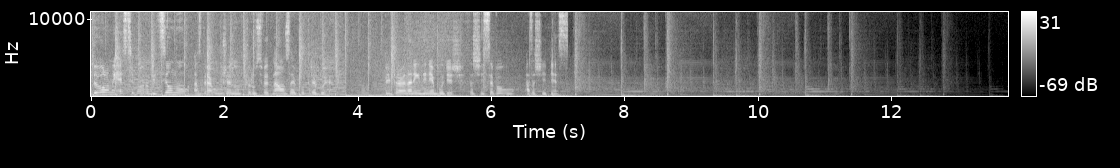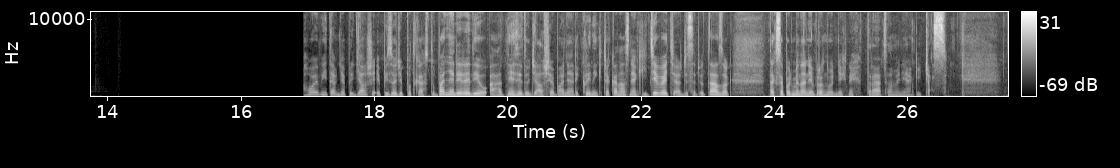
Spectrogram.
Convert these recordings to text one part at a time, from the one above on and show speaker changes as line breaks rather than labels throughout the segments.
Dovol mi aj s tebou robiť silnú a zdravú ženu, ktorú svet naozaj potrebuje. Pripravená nikdy nebudeš. Začni sebou a začni dnes. Ahoj, vítam ťa pri ďalšej epizóde podcastu Baňary Radio a dnes je tu ďalšia Baňary Klinik. Čaká nás nejakých 9 až 10 otázok, tak sa poďme na ne vrhnúť, nech nech trácame nejaký čas.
